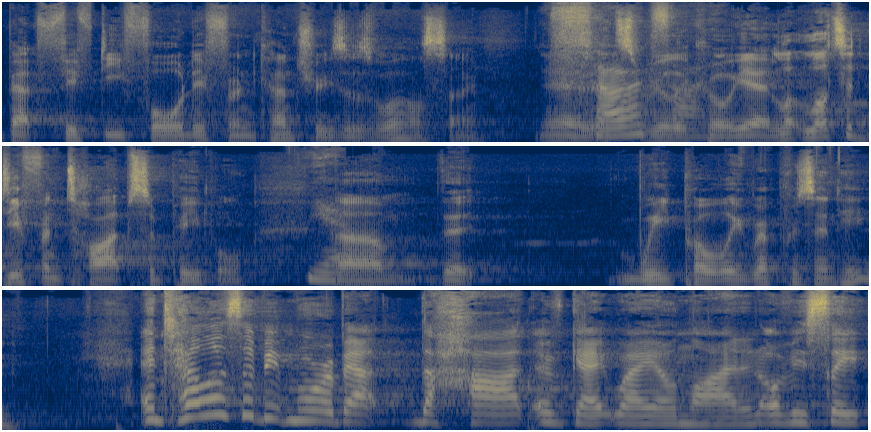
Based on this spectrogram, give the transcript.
about 54 different countries as well. So, yeah, So it's really cool. Yeah, lo- lots of different types of people Yeah. um, that we probably represent here. And tell us a bit more about the heart of Gateway Online. And obviously,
